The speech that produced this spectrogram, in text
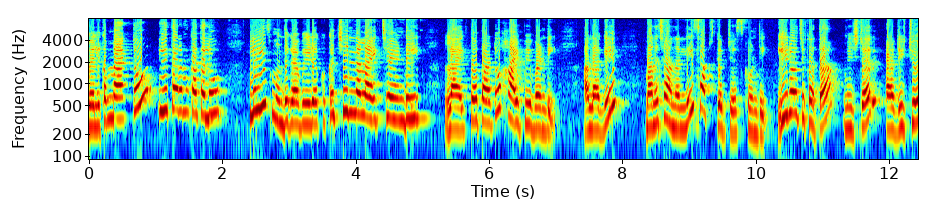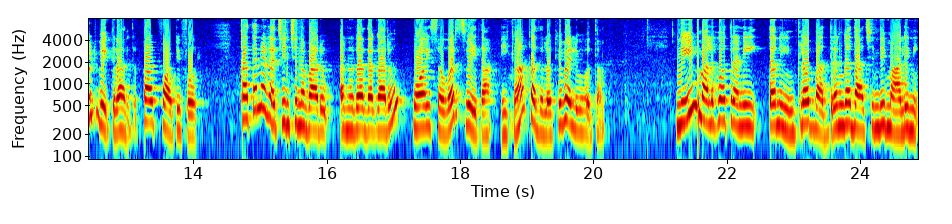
వెల్కమ్ బ్యాక్ టు ఈ తరం కథలు. ప్లీజ్ ముందుగా వీడియోకి ఒక చిన్న లైక్ చేయండి. లైక్తో పాటు హైప్ ఇవ్వండి. అలాగే మన ఛానల్ని సబ్స్క్రైబ్ చేసుకోండి. ఈరోజు కథ mister attitude Vikrant part forty four కథను రచించిన వారు అనురాధ గారు వాయిస్ ఓవర్ శ్వేత. ఇక కథలోకి వెళ్ళిపోతాం. నీల్ మల్హోత్రని తన ఇంట్లో భద్రంగా దాచింది మాలిని.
